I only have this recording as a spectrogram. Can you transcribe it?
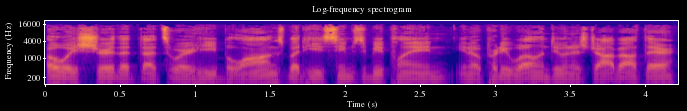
always sure that that's where he belongs, but he seems to be playing you know pretty well and doing his job out there.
